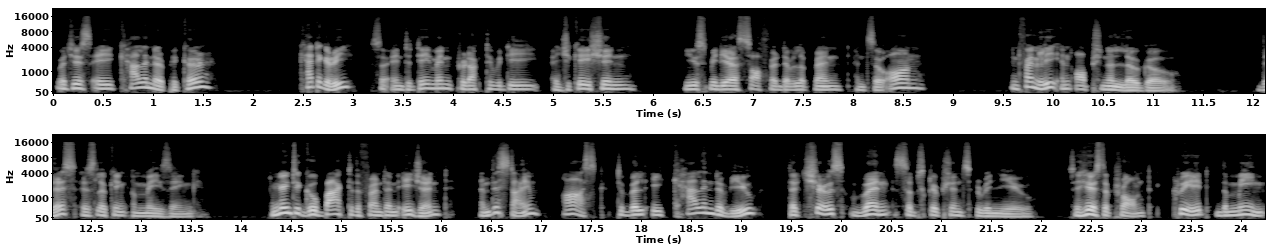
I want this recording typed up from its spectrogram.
which is a calendar picker, category, so entertainment, productivity, education, news media, software development, and so on. And finally, an optional logo. This is looking amazing. I'm going to go back to the front-end agent and this time ask to build a calendar view that shows when subscriptions renew. So here's the prompt. Create the main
